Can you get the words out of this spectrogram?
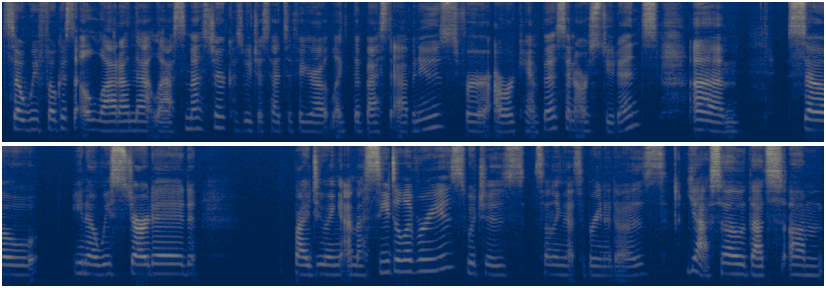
so we focused a lot on that last semester because we just had to figure out like the best avenues for our campus and our students. Um, so you know we started by doing MSC deliveries, which is something that Sabrina does. Yeah, so that's um,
